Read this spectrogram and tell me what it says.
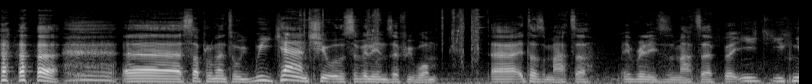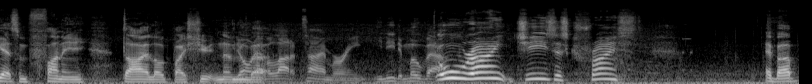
uh, supplemental. We can shoot all the civilians if we want. Uh, it doesn't matter. It really doesn't matter. But you you can get some funny dialogue by shooting them. You don't but have a lot of time, Marine. You need to move out. All right, Jesus Christ. Hey, bub.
